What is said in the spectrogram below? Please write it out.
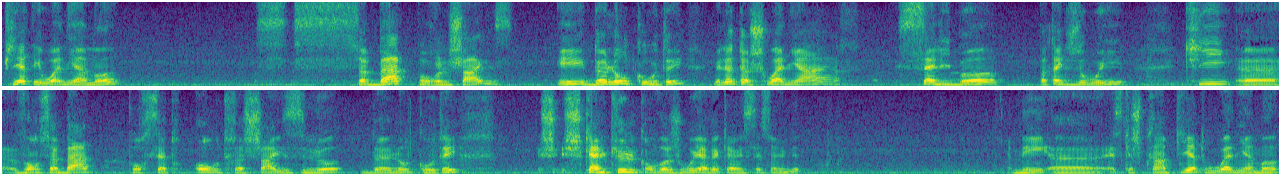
Piet et Wanyama se battent pour une chaise. Et de l'autre côté, mais là, tu as Chouanière, Saliba, peut-être Zoé, qui euh, vont se battre pour cette autre chaise-là de l'autre côté. Je, calcule qu'on va jouer avec un 6, un 8. Mais euh, est-ce que je prends Piet ou Wanyama?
